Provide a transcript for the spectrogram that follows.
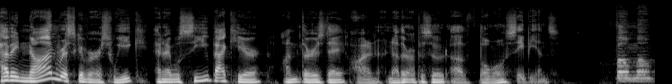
Have a non risk averse week. And I will see you back here on Thursday on another episode of FOMO Sapiens. FOMO.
